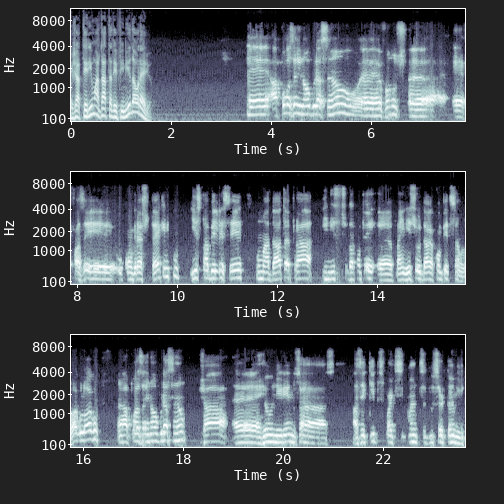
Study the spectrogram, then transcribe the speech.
já teria uma data definida, Aurélio? É, após a inauguração, é, vamos é, é fazer o congresso técnico e estabelecer uma data para início, da, é, início da competição. Logo, logo, após a inauguração, já é, reuniremos as, as equipes participantes do certame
